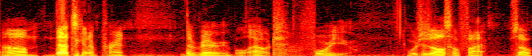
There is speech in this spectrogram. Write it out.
um, that's going to print the variable out for you which is also 5 so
